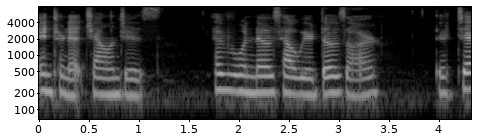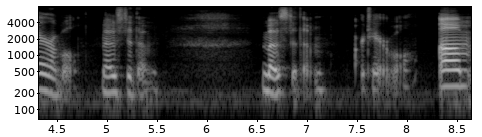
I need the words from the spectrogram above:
internet challenges. Everyone knows how weird those are. They're terrible. Most of them. Most of them are terrible. Um,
